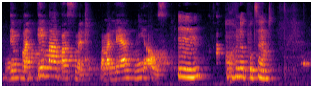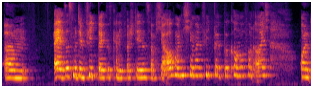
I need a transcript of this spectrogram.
nimmt man immer was mit, weil man lernt nie aus. Mhm. 100 Prozent. Ähm, das mit dem Feedback, das kann ich verstehen. Das habe ich ja auch, wenn ich hier mein Feedback bekomme von euch. Und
